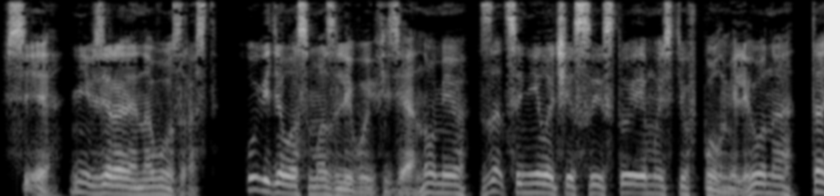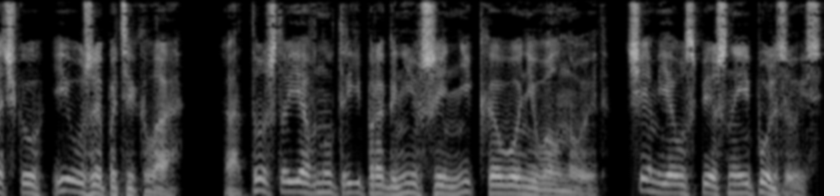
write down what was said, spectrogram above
Все, невзирая на возраст увидела смазливую физиономию, заценила часы стоимостью в полмиллиона, тачку и уже потекла. А то, что я внутри прогнивший, никого не волнует, чем я успешно и пользуюсь.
